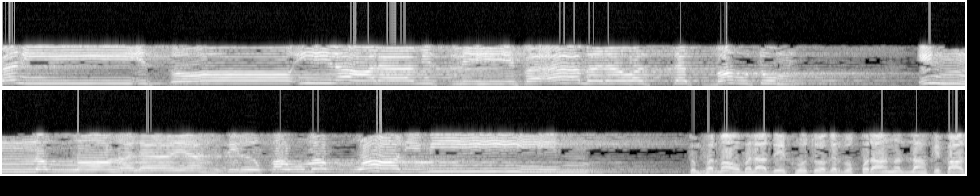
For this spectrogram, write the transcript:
بني إسرائيل على مثله فآمن واستكبرتم ان اللہ لا يهدي القوم الظالمین تم فرماؤ، بھلا دیکھو تو اگر وہ قرآن اللہ کے پاس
